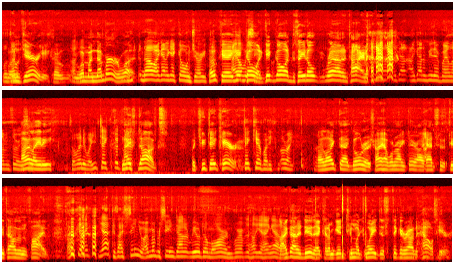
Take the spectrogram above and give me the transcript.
We'll do I'm it. Jerry. Uh, you want my number or what? No, I got to get going, Jerry. Okay, I get see going. Get going so you don't run out of time. I got I to be there by eleven thirty. Hi, so, lady. so anyway, you take good care. Nice care. dogs. But you take care. Take care, buddy. All right. I like that Gold Rush. I have one right there. I had since 2005. Okay. yeah, because I've seen you. I remember seeing you down at Rio Del Mar and wherever the hell you hang out. I got to do that because I'm getting too much weight just sticking around the house here.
